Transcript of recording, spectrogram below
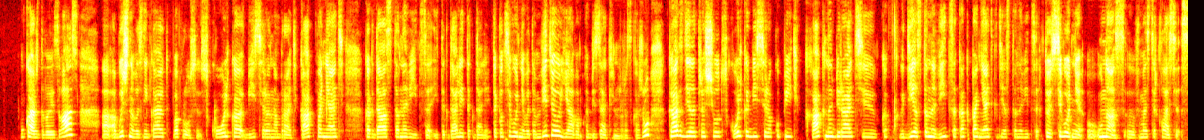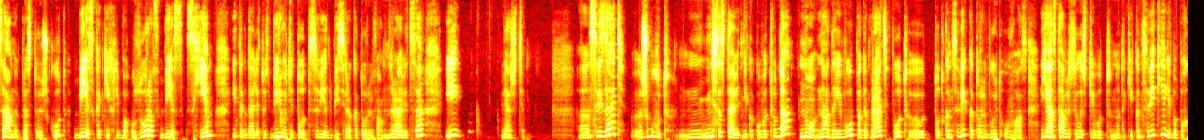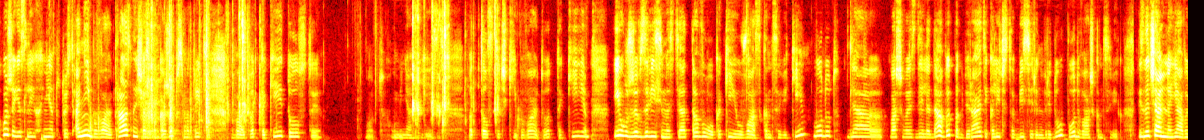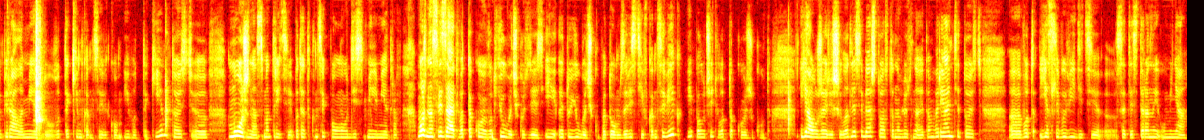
У каждого из вас обычно возникают вопросы, сколько бисера набрать, как понять, когда остановиться и так далее, и так далее. Так вот, сегодня в этом видео я вам обязательно расскажу, как сделать расчет, сколько бисера купить, как набирать, э, как, где остановиться, как понять, где остановиться. То есть сегодня у нас э, в мастер-классе самый простой жгут, без каких-либо узоров, без схем и так далее. То есть берете тот цвет бисера, который вам нравится, нравится и вяжете. Э, связать жгут не составит никакого труда, но надо его подобрать под э, тот концевик, который будет у вас. Я оставлю ссылочки вот на такие концевики, либо похожие, если их нету. То есть они бывают разные. Сейчас покажу, посмотрите. Бывают вот такие толстые. Вот у меня есть под толстячки бывают вот такие. И уже в зависимости от того, какие у вас концевики будут, для вашего изделия, да, вы подбираете количество бисерин в ряду под ваш концевик. Изначально я выбирала между вот таким концевиком и вот таким. То есть э, можно, смотрите, вот этот концевик, по-моему, 10 миллиметров. Можно связать вот такую вот юбочку здесь и эту юбочку потом завести в концевик и получить вот такой же кут. Я уже решила для себя, что остановлюсь на этом варианте. То есть вот если вы видите э, с этой стороны у меня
